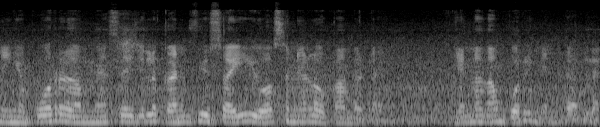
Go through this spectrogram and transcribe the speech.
நீங்கள் போடுற மெசேஜில் கன்ஃபியூஸ் ஆகி யோசனையில் உட்காந்துட்டேன் என்ன தான் போடுறீங்கன்னு தெரில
